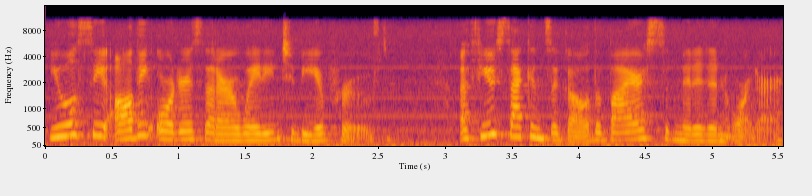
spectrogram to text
You will see all the orders that are awaiting to be approved. A few seconds ago, the buyer submitted an order.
